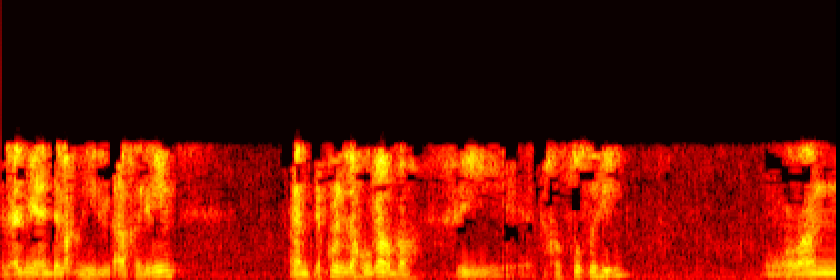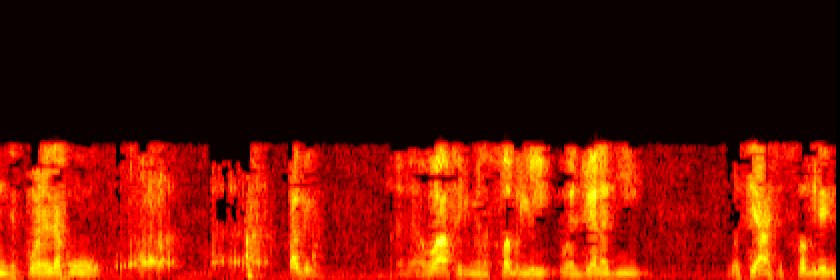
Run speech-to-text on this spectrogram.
العلمي عند نقده للآخرين أن تكون له رغبة في تخصصه وأن يكون له قدر وافر من الصبر والجلد وسعة الصدر.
